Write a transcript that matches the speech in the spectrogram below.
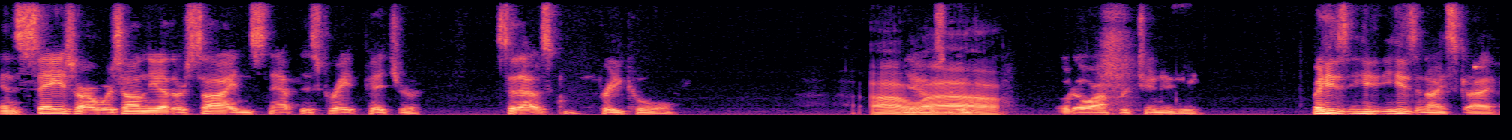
and Cesar was on the other side and snapped this great picture. So that was pretty cool. Oh yeah, wow! Photo opportunity, but he's he, he's a nice guy.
